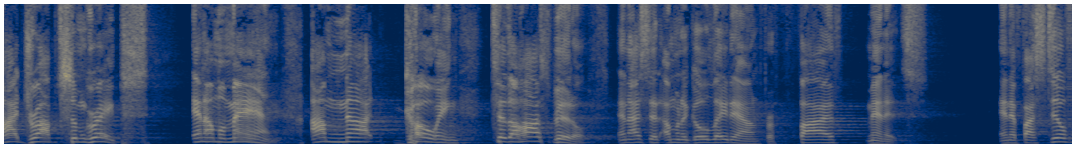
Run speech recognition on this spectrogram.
I dropped some grapes and I'm a man. I'm not going to the hospital. And I said, I'm gonna go lay down for five minutes. And if I still,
